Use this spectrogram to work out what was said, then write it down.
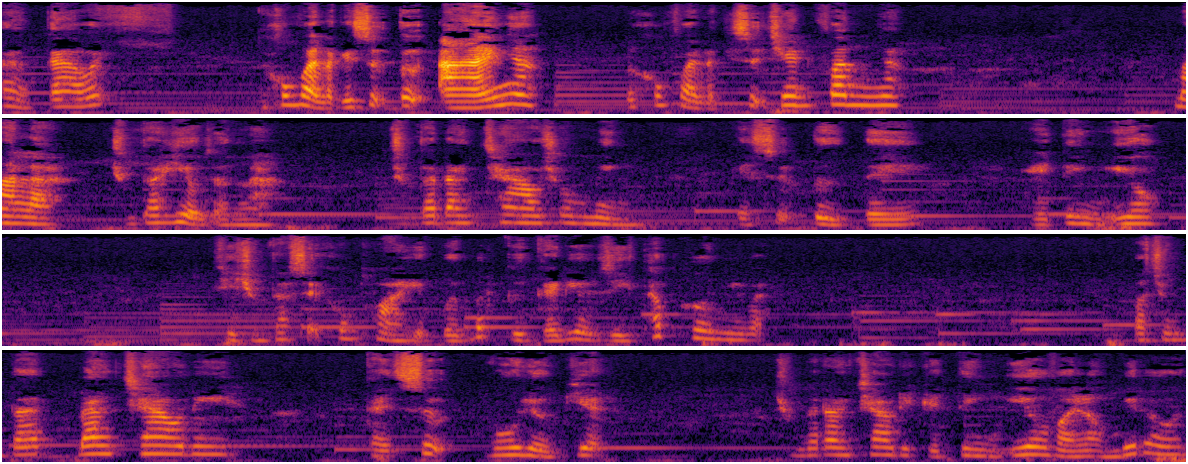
càng cao ấy không phải là cái sự tự ái nha, nó không phải là cái sự trên phân nha, mà là chúng ta hiểu rằng là chúng ta đang trao cho mình cái sự tử tế, cái tình yêu thì chúng ta sẽ không thỏa hiệp với bất cứ cái điều gì thấp hơn như vậy. Và chúng ta đang trao đi cái sự vô điều kiện. Chúng ta đang trao đi cái tình yêu và lòng biết ơn.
